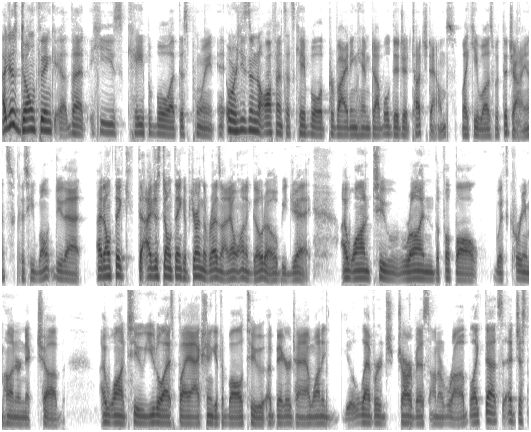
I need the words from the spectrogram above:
I just don't think uh, that he's capable at this point, eh, or he's in an offense that's capable of providing him double digit touchdowns like he was with the Giants, because he won't do that. I don't think, I just don't think if you're in the red zone, I don't want to go to OBJ. I want to run the football with Kareem Hunt or Nick Chubb. I want to utilize play action, get the ball to a bigger time. I want to leverage Jarvis on a rub. Like that's just,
